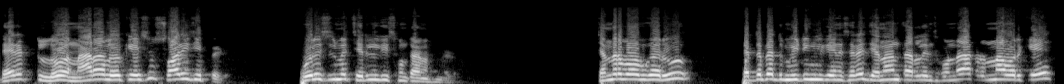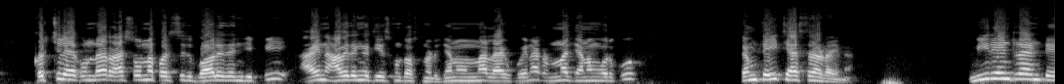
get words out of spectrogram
డైరెక్ట్లో నారా లోకేష్ సారీ చెప్పాడు. పోలీసుల మీద చర్యలు తీసుకుంటానంటున్నాడు చంద్రబాబు గారు పెద్ద పెద్ద మీటింగ్లకి అయినా సరే జనాన్ని తరలించకుండా అక్కడ ఉన్న వరకే ఖర్చు లేకుండా రాష్ట్రం ఉన్న పరిస్థితి బాగోలేదని చెప్పి ఆయన ఆ విధంగా చేసుకుంటూ వస్తున్నాడు. జనం ఉన్నా లేకపోయినా అక్కడ ఉన్న జనం వరకు కమిటీ అయ్యి చేస్తున్నాడు ఆయన. మీరేంట్రా అంటే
